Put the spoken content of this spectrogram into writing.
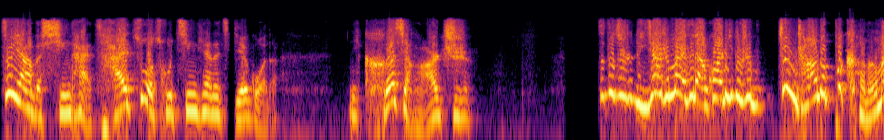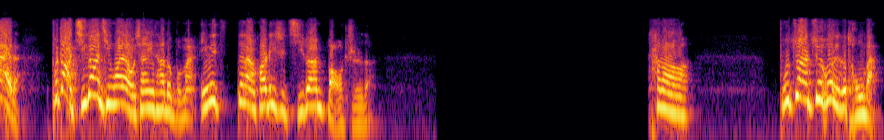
这样的心态才做出今天的结果的，你可想而知。这都是李嘉诚卖这两块地都是正常的不可能卖的，不到极端情况下，我相信他都不卖，因为那两块地是极端保值的。看到了吗？不赚最后一个铜板，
